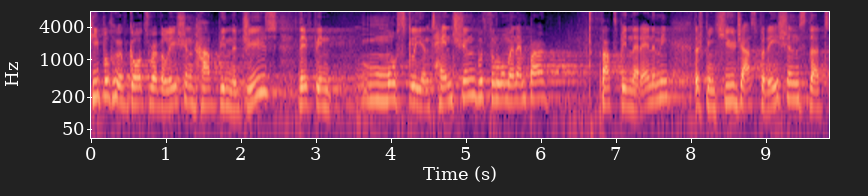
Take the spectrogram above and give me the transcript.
people who have God's revelation have been the Jews. They've been mostly in tension with the Roman Empire. That's been their enemy. There's been huge aspirations that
